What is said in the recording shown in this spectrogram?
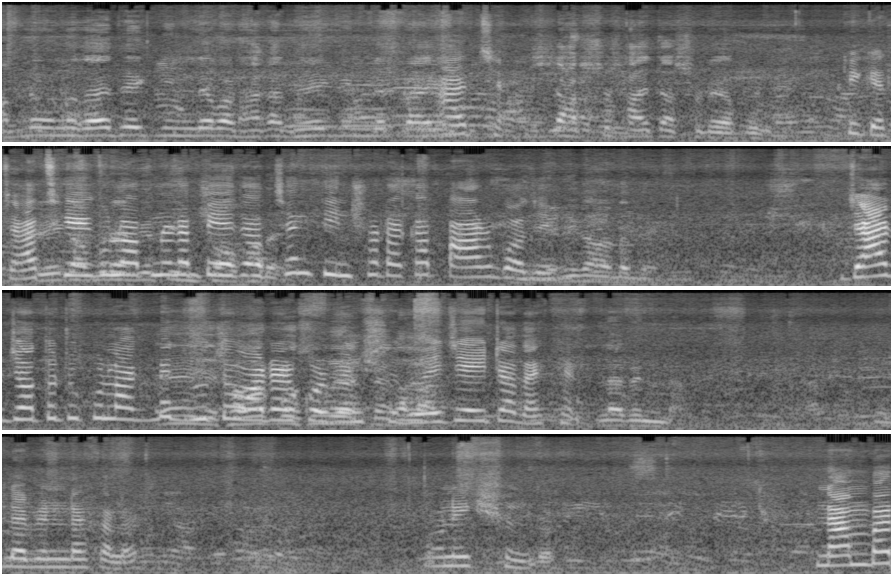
আপনি অন্য জায়গা থেকে কিনলে বা ঢাকা থেকে কিনলে প্রায় আচ্ছা। 400 450 টাকা পড়বে। ঠিক আছে। আজকে এগুলো আপনারা পেয়ে যাচ্ছেন তিনশো টাকা পার গজে। যার যতটুকু লাগবে দ্রুত অর্ডার করবেন শুধু। এই যে এইটা দেখেন। ল্যাভেন্ডার ল্যাভেন্ডার কালার অনেক সুন্দর। নাম্বার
